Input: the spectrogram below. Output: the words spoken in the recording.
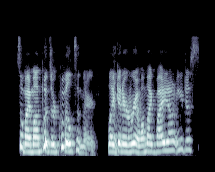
So my mom puts her quilts in there like in her room. I'm like, why don't you just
